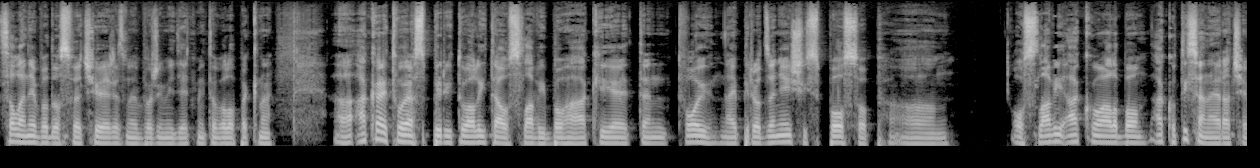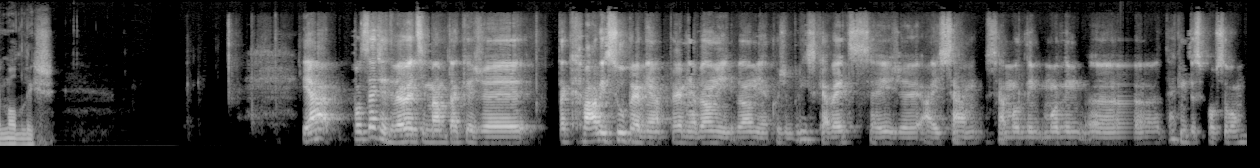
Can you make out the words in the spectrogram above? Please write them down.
celé nebo dosvedčuje, že sme Božími deťmi, to bolo pekné. A aká je tvoja spiritualita oslavy Boha? Aký je ten tvoj najprirodzenejší spôsob um, oslavy? Ako, alebo ako ty sa najradšej modliš? Ja v podstate dve veci mám také, že tak chvály sú pre mňa, pre mňa veľmi, veľmi akože blízka vec, hej, že aj sám sa modlím, modlím uh, takýmto spôsobom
